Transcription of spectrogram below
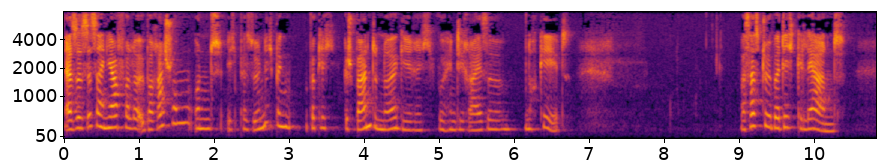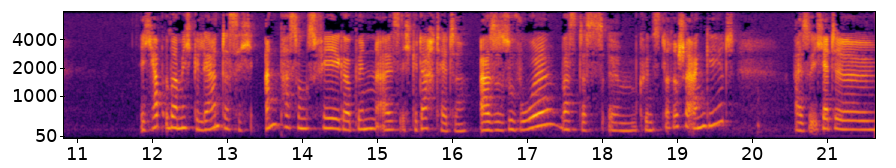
Also es ist ein Jahr voller Überraschungen und ich persönlich bin wirklich gespannt und neugierig, wohin die Reise noch geht. Was hast du über dich gelernt? Ich habe über mich gelernt, dass ich anpassungsfähiger bin, als ich gedacht hätte. Also sowohl was das ähm, Künstlerische angeht. Also ich hätte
